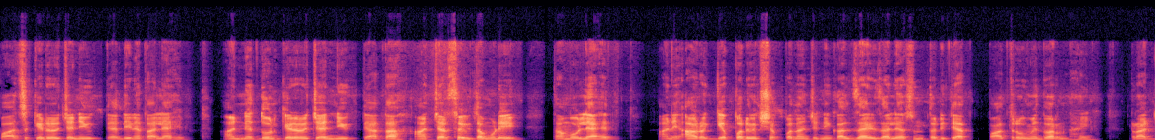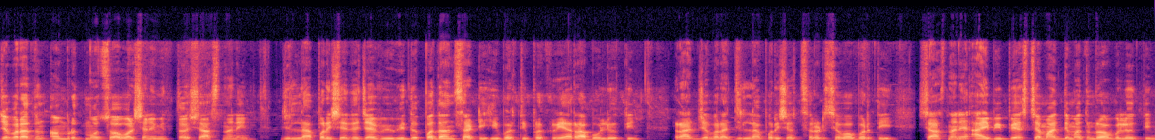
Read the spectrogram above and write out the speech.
पाच केडरच्या नियुक्त्या देण्यात आल्या आहेत. अन्य दोन केडरच्या नियुक्त्या आता आचारसंहितामुळे थांबवल्या आहेत आणि आरोग्य पर्यवेक्षक पदांचे निकाल जाहीर झाले असून तरी त्यात पात्र उमेदवार नाही राज्यभरातून अमृत महोत्सव वर्षानिमित्त शासनाने जिल्हा परिषदेच्या विविध पदांसाठी ही भरती प्रक्रिया राबवली होती. राज्यभरात जिल्हा परिषद सरळ सेवा भरती शासनाने आय बी पी एसच्या माध्यमातून राबवली होती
